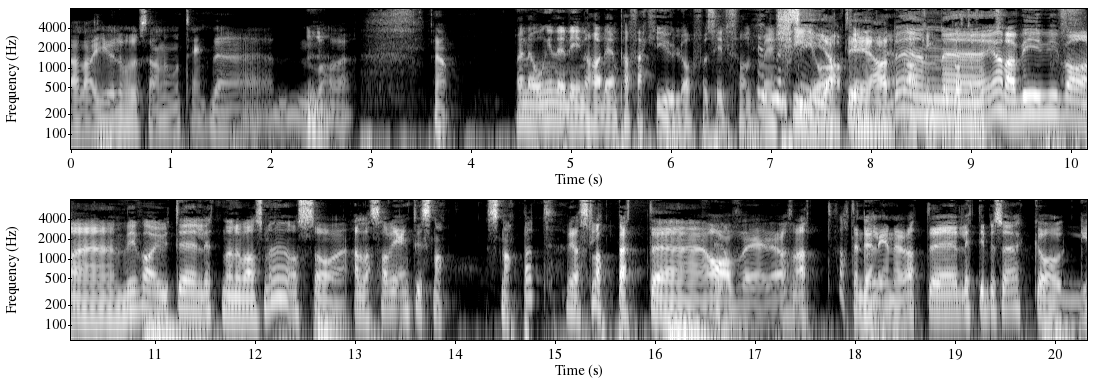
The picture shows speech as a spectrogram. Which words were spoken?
eller julebrus eller noen ting. Det er Mm. bare Ja. Men ungene dine hadde en perfekt jul, for å si det sånn, med ski og aking, hadde aking en på godt og eh, vondt. Ja da, vi, vi, var, eh, vi var ute litt når det var snø, og så Ellers har vi egentlig snapp, snappet. Vi har slappet uh, av. har vært, vært en del inne. Vært uh, litt i besøk, og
